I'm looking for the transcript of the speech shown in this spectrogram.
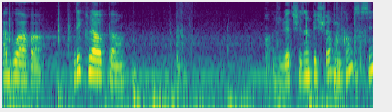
à boire euh, des clopes. Ah, Je vais être chez un pêcheur, je pense, ici.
